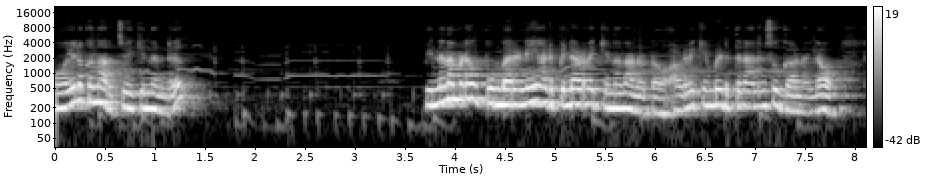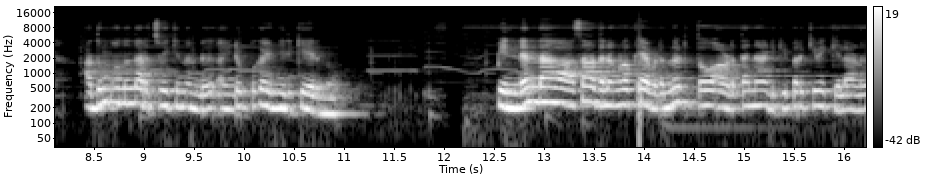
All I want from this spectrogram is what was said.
ഓയിലൊക്കെ നിറച്ച് വെക്കുന്നുണ്ട്. പിന്നെ നമ്മുടെ ഉപ്പും ഭരണി അടുപ്പിന്റെ അവിടെ വെക്കുന്നതാണ് കേട്ടോ അവിടെ വെക്കുമ്പോൾ എടുത്തിടാനും സുഖമാണല്ലോ അതും ഒന്ന് നിറച്ച് വെക്കുന്നുണ്ട്. അതിന്റെ ഉപ്പ് കഴിഞ്ഞിരിക്കുകയായിരുന്നു. പിന്നെന്താ ആ സാധനങ്ങളൊക്കെ എവിടെ നിന്ന് എടുത്തോ? അവിടെ തന്നെ അടുക്കിപ്പറക്കി വെക്കലാണ്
